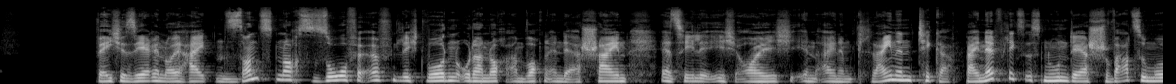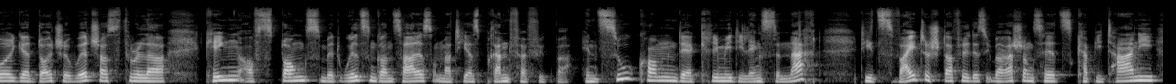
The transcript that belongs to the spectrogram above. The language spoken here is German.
welche Serienneuheiten sonst noch so veröffentlicht wurden oder noch am Wochenende erscheinen, erzähle ich euch in einem kleinen Ticker. Bei Netflix ist nun der schwarzhumorige deutsche Wirtschaftsthriller King of Stonks mit Wilson Gonzalez und Matthias Brandt verfügbar. Hinzu kommen der Krimi Die längste Nacht, die zweite Staffel des Überraschungshits Capitani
